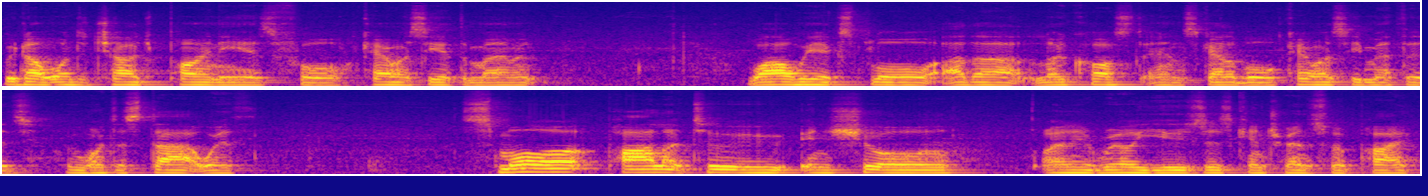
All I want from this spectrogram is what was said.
we don't want to charge pioneers for KYC at the moment. While we explore other low cost and scalable KYC methods, we want to start with smaller pilot to ensure only real users can transfer Pi.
